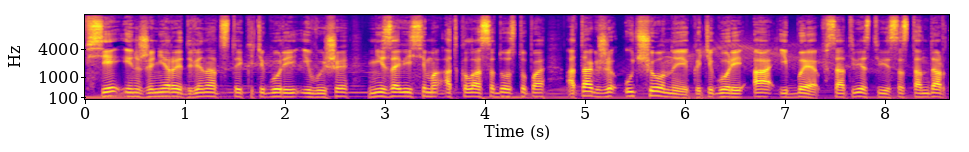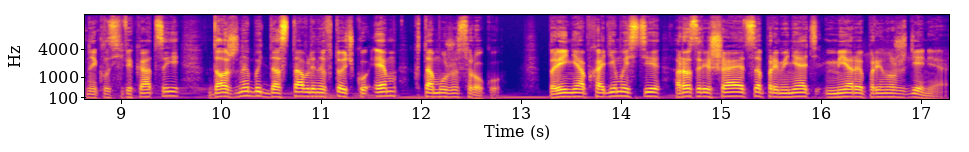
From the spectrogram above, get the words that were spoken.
все инженеры 12 категории и выше, независимо от класса доступа, а также ученые категории А и Б в соответствии со стандартной классификацией должны быть доставлены в точку М к тому же сроку. При необходимости разрешается применять меры принуждения.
